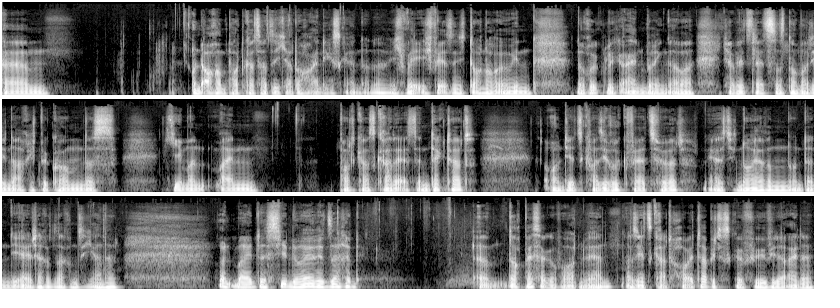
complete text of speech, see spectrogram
Ähm, und auch am Podcast hat sich ja doch einiges geändert. Ne? Ich, will, ich will jetzt nicht doch noch irgendwie einen, einen Rückblick einbringen, aber ich habe jetzt letztens nochmal die Nachricht bekommen, dass jemand meinen Podcast gerade erst entdeckt hat und jetzt quasi rückwärts hört. Erst die neueren und dann die älteren Sachen sich anhört. Und meint, dass die neueren Sachen ähm, doch besser geworden wären. Also jetzt gerade heute habe ich das Gefühl, wieder eine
